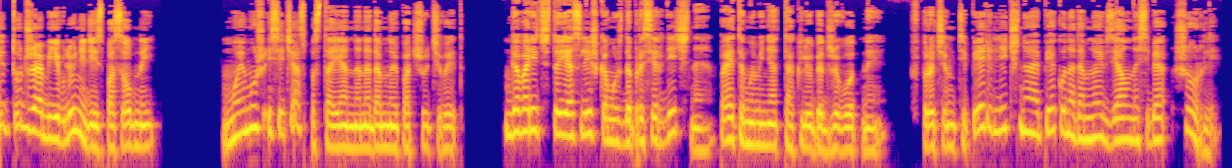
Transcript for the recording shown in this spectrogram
и тут же объявлю недееспособной». Мой муж и сейчас постоянно надо мной подшучивает. Говорит, что я слишком уж добросердечная, поэтому меня так любят животные. Впрочем, теперь личную опеку надо мной взял на себя Шорли.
